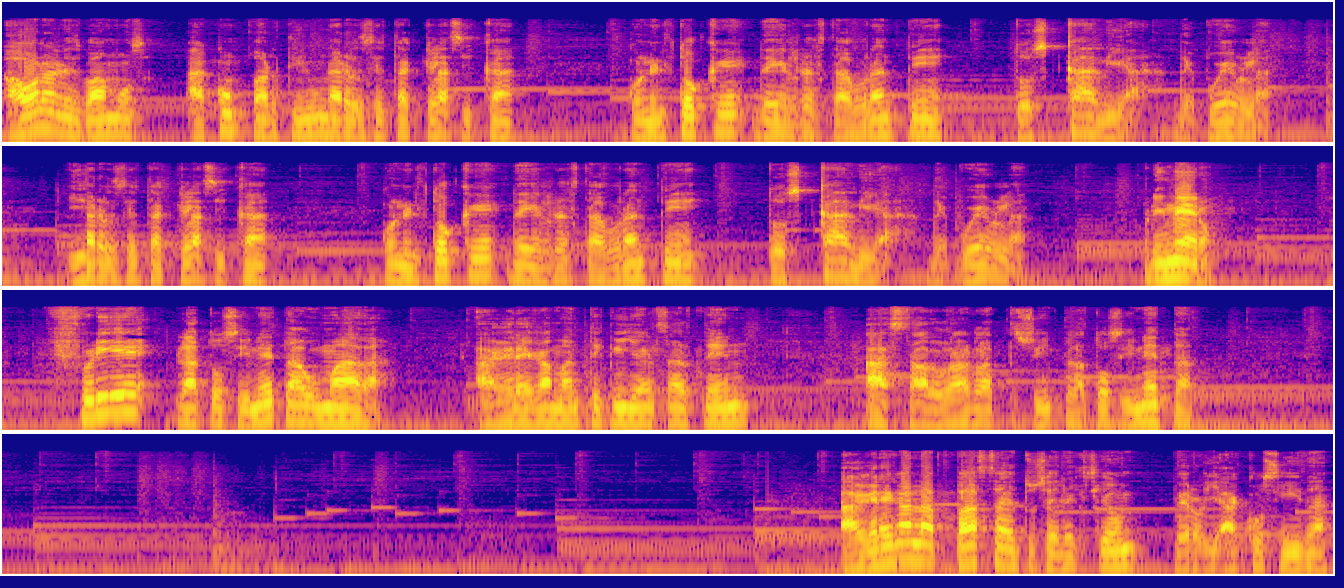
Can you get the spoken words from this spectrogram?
Ahora les vamos a compartir una receta clásica con el toque del restaurante Toscalia de Puebla y una receta clásica con el toque del restaurante Toscalia de Puebla. Primero, fríe la tocineta ahumada, agrega mantequilla al sartén hasta dorar la, la tocineta Agrega la pasta de tu selección, pero ya cocida.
